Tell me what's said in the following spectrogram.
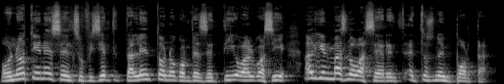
o no tienes el suficiente talento, o no confías en ti o algo así. Alguien más lo va a hacer, ent- entonces no importa.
